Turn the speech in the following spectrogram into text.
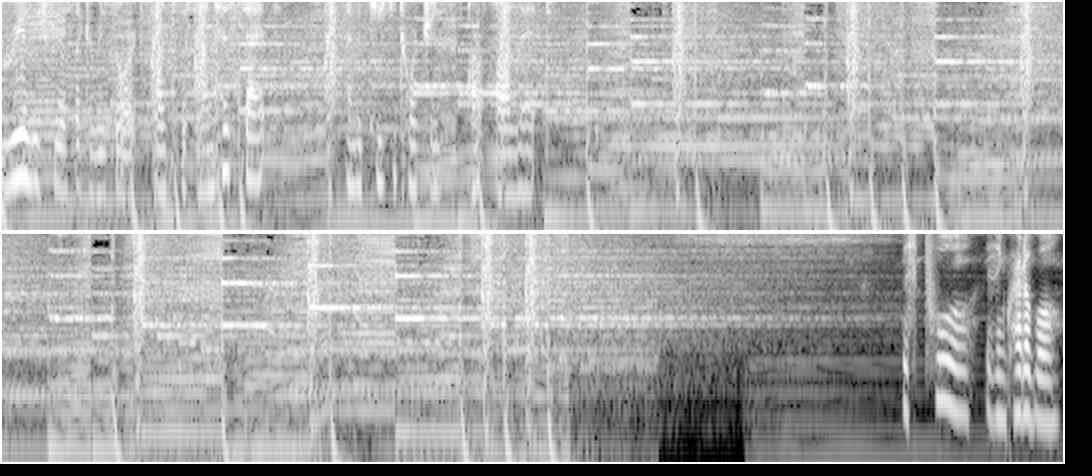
really feels like a resort once the sun has set and the tiki torches are all lit. This pool is incredible.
